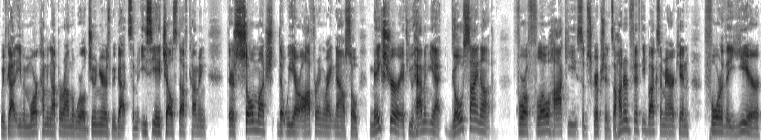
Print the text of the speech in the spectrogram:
We've got even more coming up around the World Juniors. We've got some ECHL stuff coming. There's so much that we are offering right now. So make sure if you haven't yet, go sign up for a FloHockey subscription. It's 150 bucks American for the year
